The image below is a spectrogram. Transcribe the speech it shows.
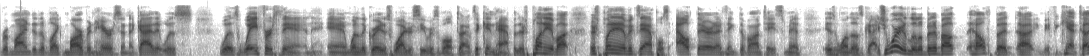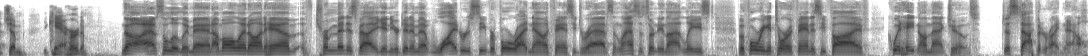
reminded of like Marvin Harrison, a guy that was was wafer thin and one of the greatest wide receivers of all times. It can happen. There's plenty of uh, there's plenty of examples out there, and I think DeVonta Smith is one of those guys. You worry a little bit about health, but uh, if you can't touch him, you can't hurt him. No, absolutely, man. I'm all in on him. Tremendous value. Again, you're getting him at wide receiver four right now in fantasy drafts. And last but certainly not least, before we get to our fantasy five, quit hating on Mac Jones. Just stop it right now.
